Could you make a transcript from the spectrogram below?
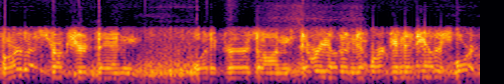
Far less structured than what occurs on every other network in any other sport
